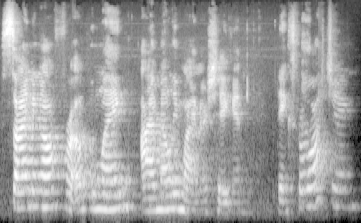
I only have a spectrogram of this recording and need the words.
Signing off for AP Lang, I'm Ellie Minershagen. Thanks for watching.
